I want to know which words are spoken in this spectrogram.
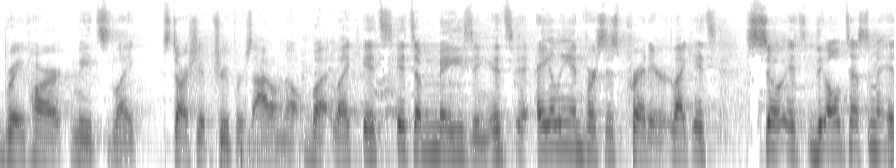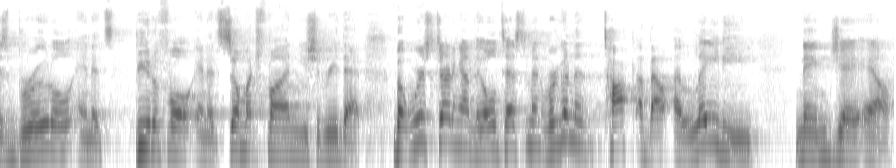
Braveheart meets like Starship Troopers. I don't know, but like it's it's amazing. It's Alien versus Predator. Like it's so it's the Old Testament is brutal and it's beautiful and it's so much fun. You should read that. But we're starting out in the Old Testament. We're going to talk about a lady named Jael.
